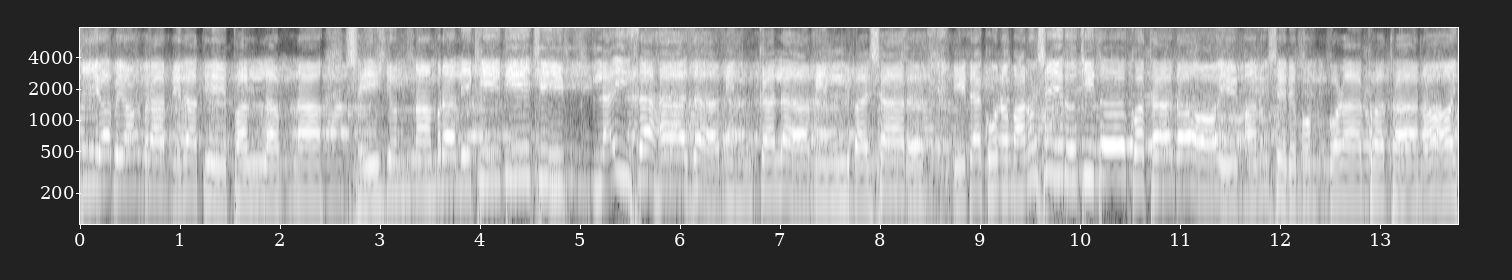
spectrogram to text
কি হবে আমরা মেলাতে পারলাম না? সেই জন্য আমরা লিখে দিয়েছি, লাইসা হাজা মিন কালামিল বাশার। এটা কোনো মানুষের রচিত কথা নয়, মানুষের মন গড়া কথা নয়।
